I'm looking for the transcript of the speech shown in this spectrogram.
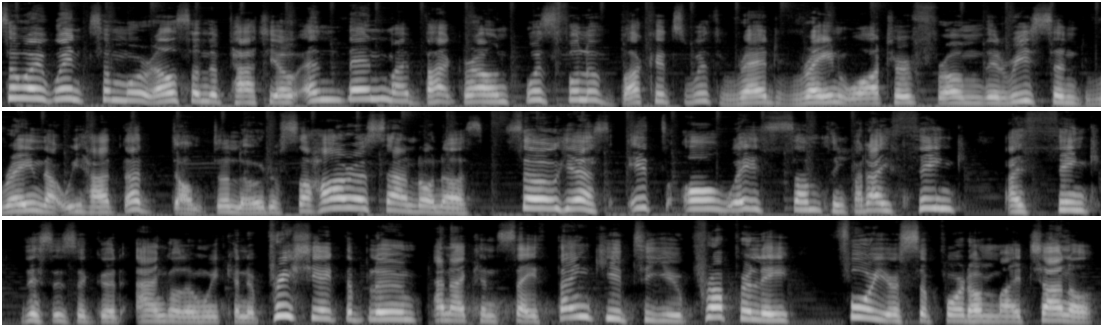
So I went somewhere else on the patio and then my background was full of buckets with red rainwater from the recent rain that we had that dumped a load of Sahara sand on us. So yes, it's always something, but I think I think this is a good angle and we can appreciate the bloom and I can say thank you to you properly for your support on my channel.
